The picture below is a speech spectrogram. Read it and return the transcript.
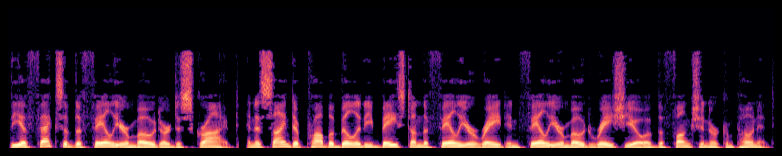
The effects of the failure mode are described, and assigned a probability based on the failure rate and failure mode ratio of the function or component.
